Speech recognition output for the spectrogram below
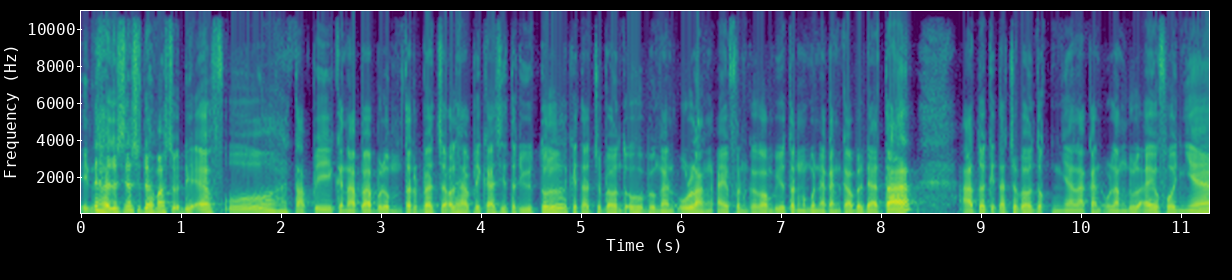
Ini harusnya sudah masuk di FU, tapi kenapa belum terbaca oleh aplikasi Triutul? Kita coba untuk hubungan ulang iPhone ke komputer menggunakan kabel data, atau kita coba untuk menyalakan ulang dulu iPhone-nya.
